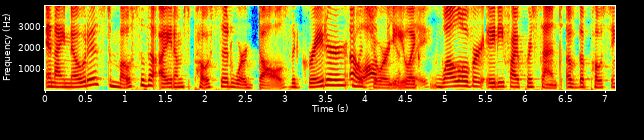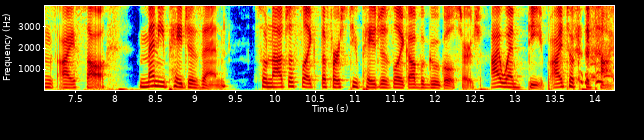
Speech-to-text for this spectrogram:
And I noticed most of the items posted were dolls. The greater Oh, majority, like well over 85% of the postings I saw, many pages in. So not just like the first two pages like of a Google search. I went deep. I took the time.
